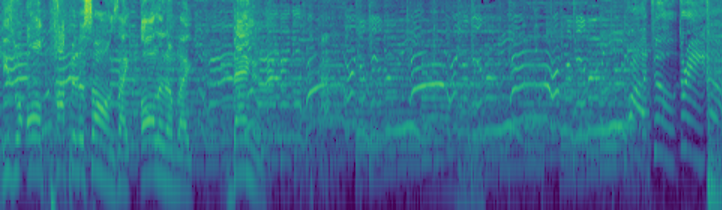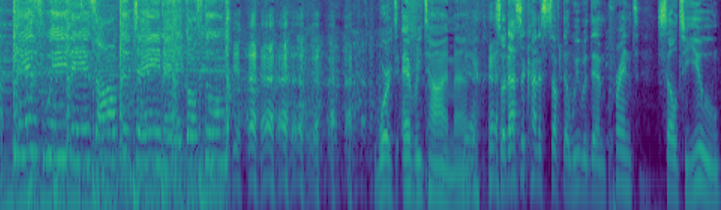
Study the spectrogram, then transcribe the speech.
These were all popular songs, like all of them, like bangers. One, two, three. This weed is off the chain and it goes through. Worked every time, man. so that's the kind of stuff that we would then print, sell to you.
